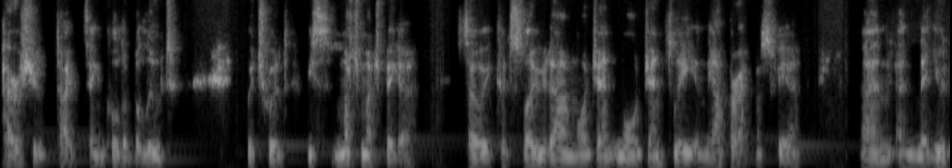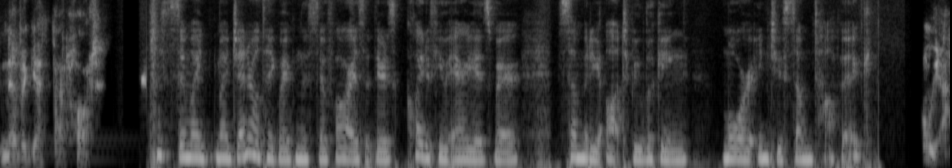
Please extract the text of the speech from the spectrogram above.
parachute type thing called a ballute, which would be much, much bigger so it could slow you down more, gent- more gently in the upper atmosphere, and and you'd never get that hot. So my my general takeaway from this so far is that there's quite a few areas where somebody ought to be looking more into some topic. Oh yeah,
